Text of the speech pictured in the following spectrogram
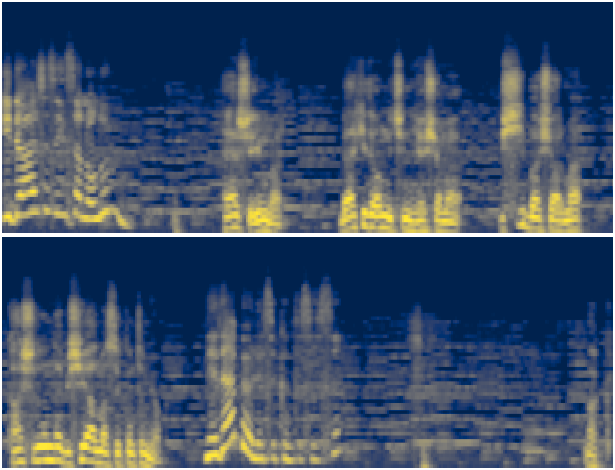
İdealsiz insan olur mu? Her şeyim var. Belki de onun için yaşama, bir şey başarma, karşılığında bir şey alma sıkıntım yok. Neden böyle sıkıntısızsın? Bak,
